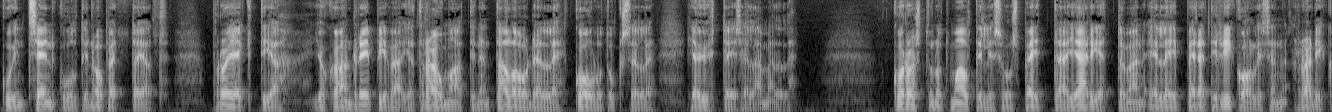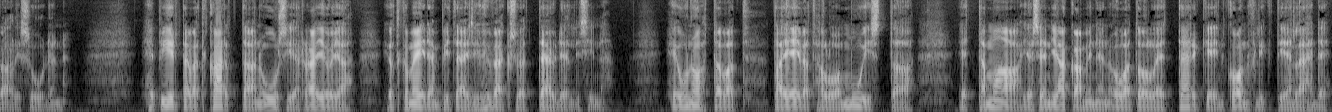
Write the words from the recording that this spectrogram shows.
kuin Zen-kultin opettajat projektia, joka on repivä ja traumaattinen taloudelle, koulutukselle ja yhteiselämälle. Korostunut maltillisuus peittää järjettömän, ellei peräti rikollisen radikaalisuuden. He piirtävät karttaan uusia rajoja, jotka meidän pitäisi hyväksyä täydellisinä. He unohtavat tai eivät halua muistaa, että maa ja sen jakaminen ovat olleet tärkein konfliktien lähde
